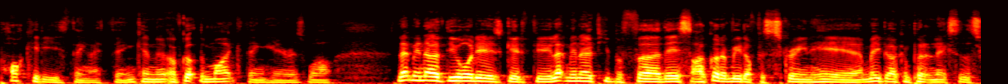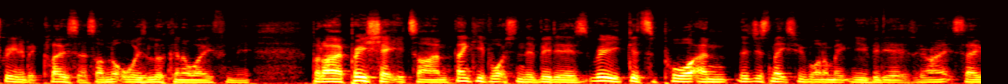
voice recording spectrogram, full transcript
pockety thing, I think, and I've got the mic thing here as well. Let me know if the audio is good for you. Let me know if you prefer this. I've got to read off the screen here. Maybe I can put it next to the screen a bit closer so I'm not always looking away from you. But I appreciate your time. Thank you for watching the videos. Really good support and it just makes me want to make new videos, all right? So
